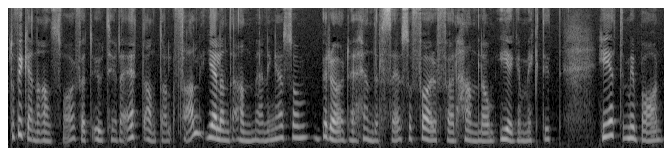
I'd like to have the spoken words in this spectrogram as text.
då fick han ansvar för att utreda ett antal fall gällande anmälningar som berörde händelser som föreföll handla om egenmäktighet med barn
